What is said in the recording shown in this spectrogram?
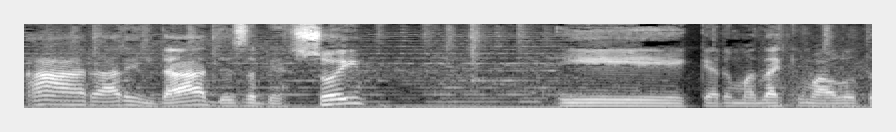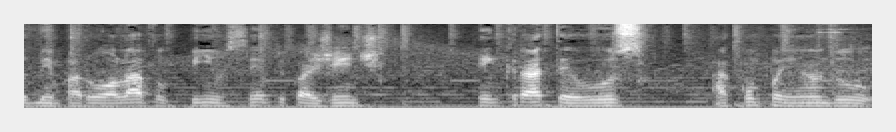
Ararendá. Deus abençoe. E quero mandar aqui um alô também para o Olavo Pinho, sempre com a gente em Crateus, acompanhando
